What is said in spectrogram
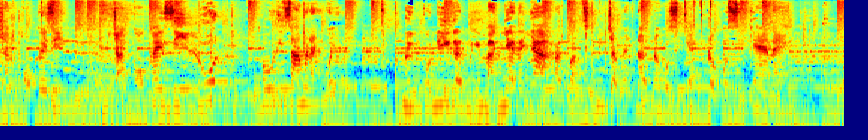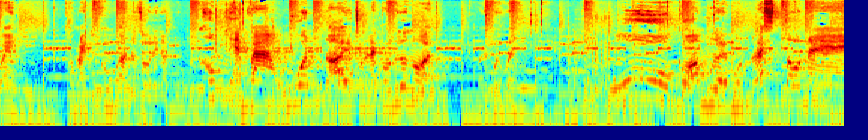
chẳng có cái gì chẳng có cái gì luôn. Thôi đi sang bên này ui đừng có đi gần cái máng nhện đấy nhá. Là các bạn sẽ đi chậm đấy đâu có xì ke đâu có xì ke này. Ui trong này cũng không vào được rồi nên là cũng không thèm vào luôn. Đây trong này có đường rồi. Quay quay quay. Ồ, có 11 redstone nè.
